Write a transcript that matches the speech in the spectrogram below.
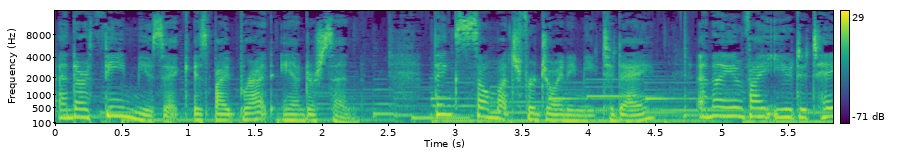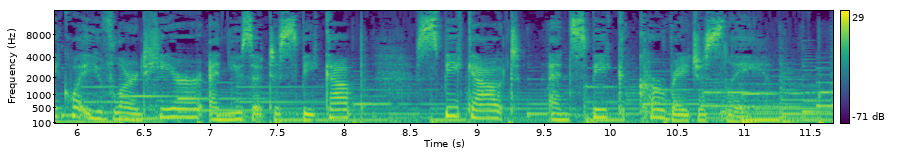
and our theme music is by Brett Anderson. Thanks so much for joining me today, and I invite you to take what you've learned here and use it to speak up, speak out, and speak courageously.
